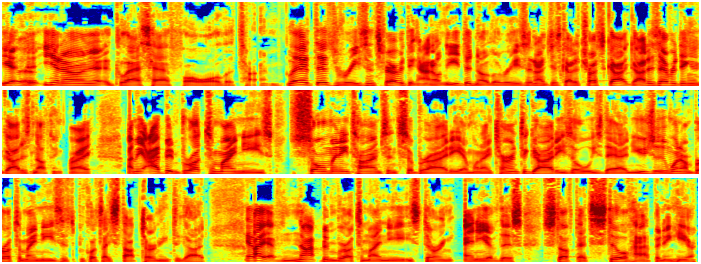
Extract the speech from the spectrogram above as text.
Yeah, you know, uh, glass half full all the time. There's reasons for everything. I don't need to know the reason. I just got to trust God. God is everything and God is nothing, right? I mean, I've been brought to my knees so many times in sobriety, and when I turn to God, He's always there. And usually, when I'm brought to my knees, it's because I stopped turning to God. Yep. I have not been brought to my knees during any of this stuff that's still happening here,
